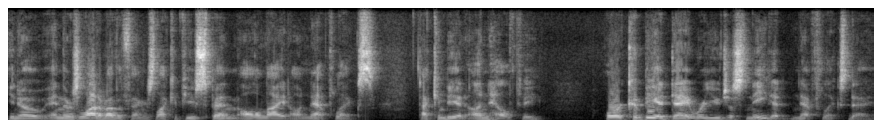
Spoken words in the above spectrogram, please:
You know, and there's a lot of other things. Like if you spend all night on Netflix, that can be an unhealthy, or it could be a day where you just need a Netflix day.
